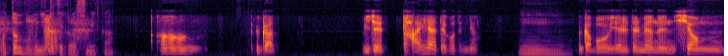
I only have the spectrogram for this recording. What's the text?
어떤 부분이 이렇게 그렇습니까? 어 그러니까 이제 다 해야 되거든요 음. 그러니까 뭐 예를 들면은 시험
